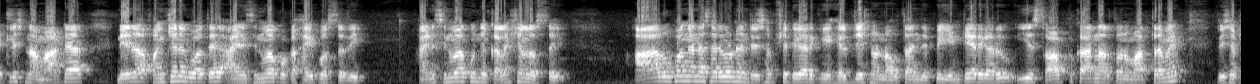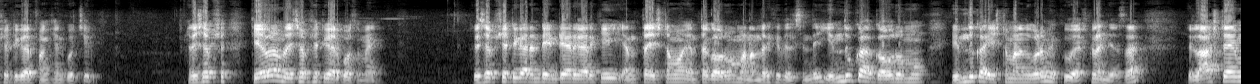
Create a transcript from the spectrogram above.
అట్లీస్ట్ నా మాట నేను ఆ ఫంక్షన్కి పోతే ఆయన సినిమాకు ఒక హైప్ వస్తుంది. ఆయన సినిమా కొంచెం కలెక్షన్లు వస్తాయి. ఆ రూపంగా సరే కూడా నేను రిషబ్ శెట్టి గారికి హెల్ప్ చేసిన అవుతా అని చెప్పి ఎన్టీఆర్ గారు ఈ సాఫ్ట్ కార్నర్తో మాత్రమే రిషబ్ శెట్టి గారు ఫంక్షన్కి వచ్చారు. రిషబ్ కేవలం రిషబ్ శెట్టి గారి కోసమే. రిషబ్ శెట్టి గారు అంటే ఎన్టీఆర్ గారికి ఎంత ఇష్టమో ఎంత గౌరవమో మనందరికీ తెలిసింది. ఎందుకు ఆ గౌరవము ఎందుకు ఆ ఇష్టం అనేది కూడా మీకు ఎక్స్ప్లెయిన్ చేస్తా. లాస్ట్ టైం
